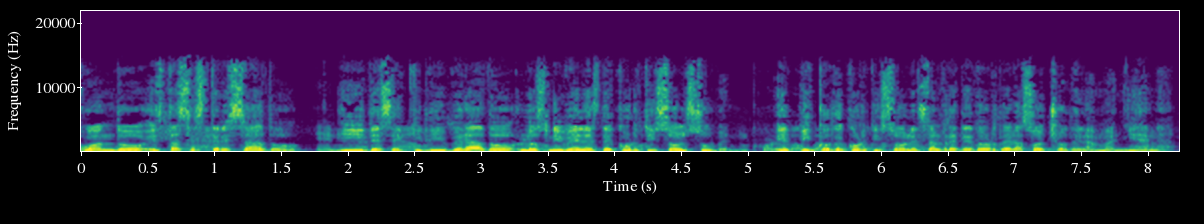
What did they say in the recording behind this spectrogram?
Cuando estás estresado y desequilibrado, los niveles de cortisol suben. El pico de cortisol es alrededor de las 8 de la mañana.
